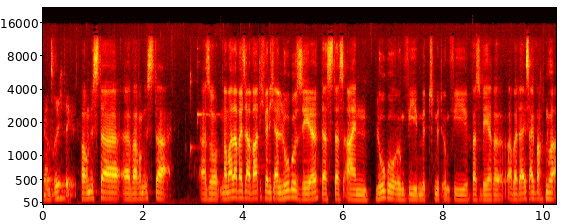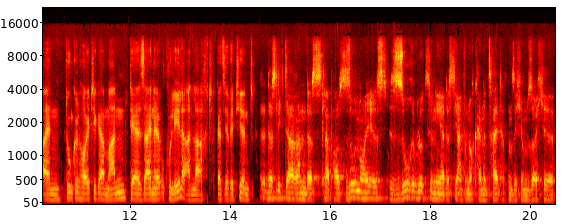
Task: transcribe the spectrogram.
Ganz richtig. Warum ist da, äh, warum ist da, also normalerweise erwarte ich, wenn ich ein Logo sehe, dass das ein Logo irgendwie mit, mit irgendwie was wäre. Aber da ist einfach nur ein dunkelhäutiger Mann, der seine Ukulele anlacht. Ganz irritierend. Das liegt daran, dass Clubhouse so neu ist, so revolutionär, dass die einfach noch keine Zeit hatten, sich um solche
